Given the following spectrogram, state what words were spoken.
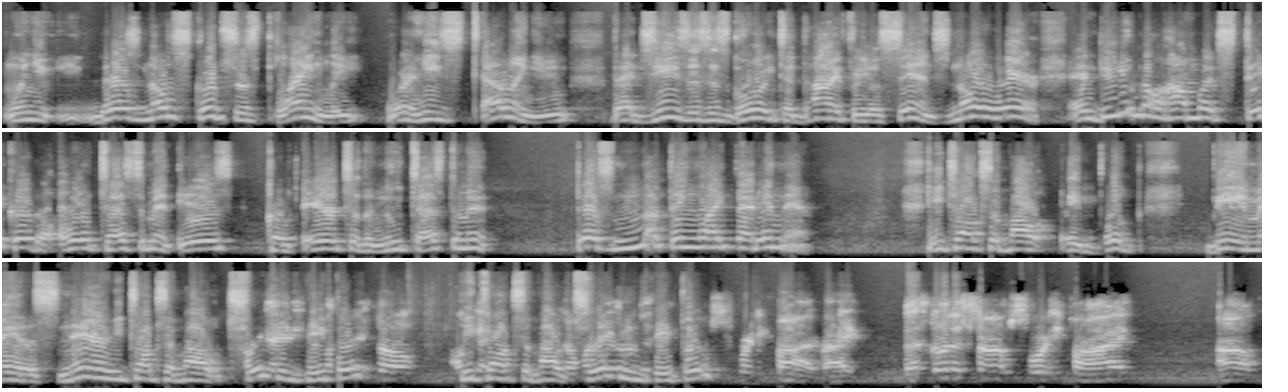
when you there's no scriptures plainly where he's telling you that Jesus is going to die for your sins. Nowhere. And do you know how much thicker the Old Testament is compared to the New Testament? There's nothing like that in there. He talks about a book being made a snare. He talks about tricking Okay, people. okay, so, He talks about So tricking gonna go to people. Psalms 45, right? Let's go to Psalms 45, um,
